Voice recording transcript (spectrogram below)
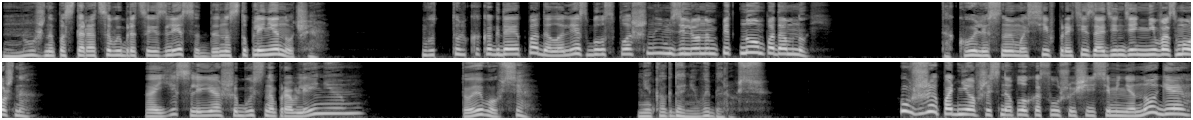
Нужно постараться выбраться из леса до наступления ночи. Вот только когда я падала, лес был сплошным зеленым пятном подо мной. Такой лесной массив пройти за один день невозможно. А если я ошибусь направлением, то и вовсе никогда не выберусь. Уже поднявшись на плохо слушающиеся меня ноги,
